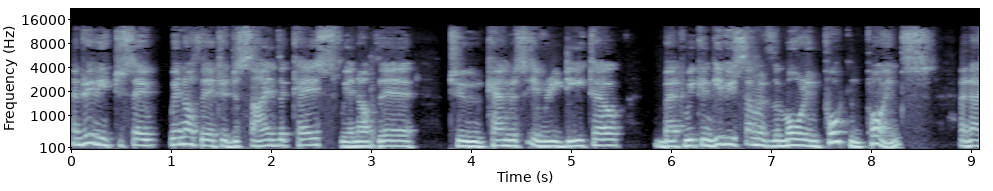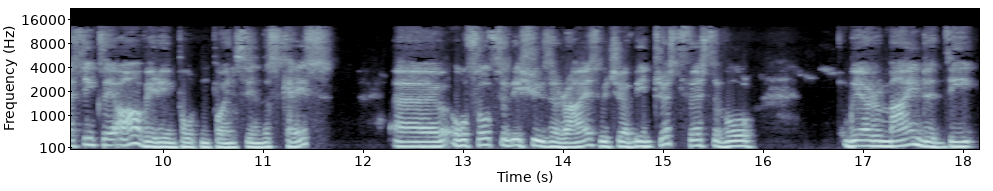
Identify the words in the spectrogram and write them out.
And really to say, we're not there to decide the case, we're not there to canvass every detail, but we can give you some of the more important points. And I think there are very important points in this case. Uh, all sorts of issues arise which are of interest. First of all, we are reminded the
